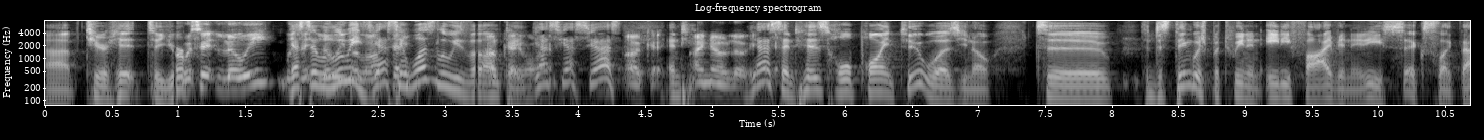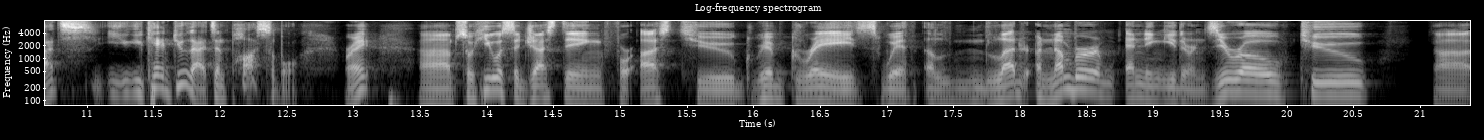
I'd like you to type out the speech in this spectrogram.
uh, to your hit to your was it Louis? Was yes, it, Louis. Louis yes, it was Louis Volante. Okay, well, yes, yes, yes. Okay, and he, I know Louis. Yes, and his whole point too was you know to to distinguish between an 85 and 86. Like that's you, you can't do that. It's impossible, right? Um, so he was suggesting for us to give grades with a letter, a number ending either in zero, two, uh,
